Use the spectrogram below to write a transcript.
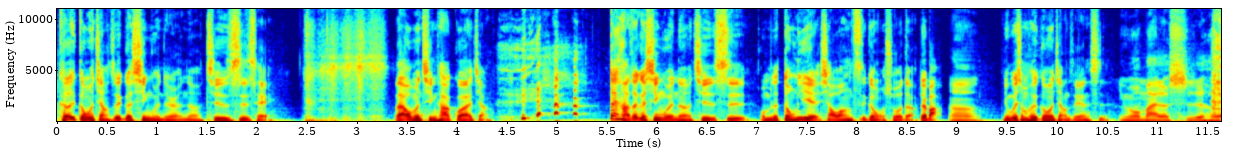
可是跟我讲这个新闻的人呢，其实是谁？来，我们请他过来讲。蛋挞这个新闻呢，其实是我们的冬叶小王子跟我说的，对吧？嗯。你为什么会跟我讲这件事？因为我买了十盒。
